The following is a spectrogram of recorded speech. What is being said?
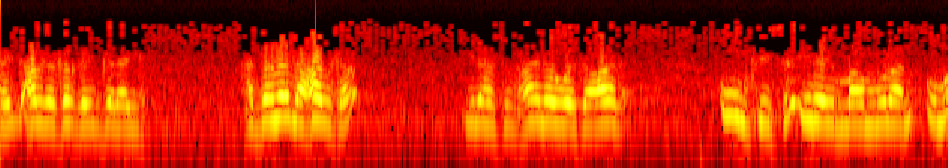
ay dhaxalka ka qeyb galayaan haddana dhaxalka ilaah subxaanahu watacaala uunkiisa inay maamulaan uma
